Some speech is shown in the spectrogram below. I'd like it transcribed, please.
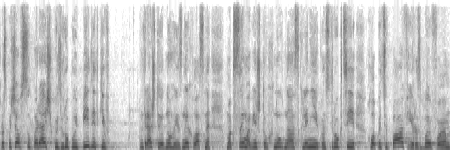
розпочав суперечку з групою підлітків. Зрештою, одного із них, власне, Максима, він штовхнув на скляній конструкції. Хлопець упав і розбив е,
